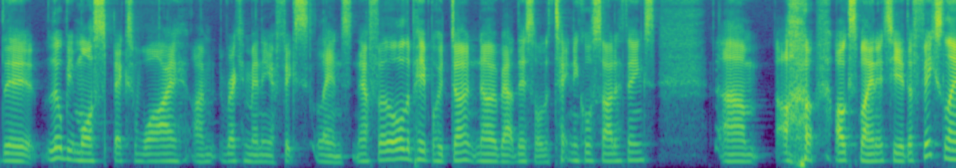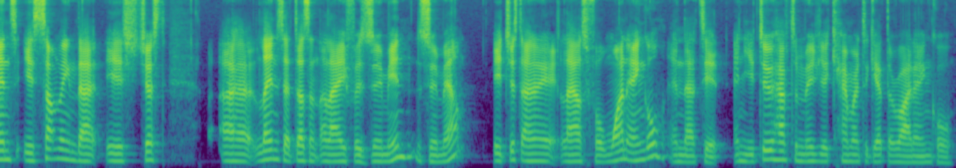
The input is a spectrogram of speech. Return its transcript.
the little bit more specs why I'm recommending a fixed lens. Now for all the people who don't know about this or the technical side of things, um, I'll, I'll explain it to you. The fixed lens is something that is just a lens that doesn't allow you for zoom in, zoom out. It just only allows for one angle and that's it. And you do have to move your camera to get the right angle.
